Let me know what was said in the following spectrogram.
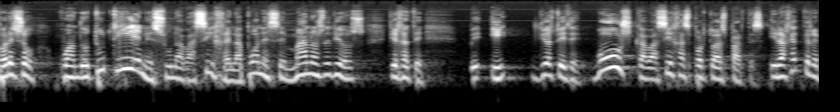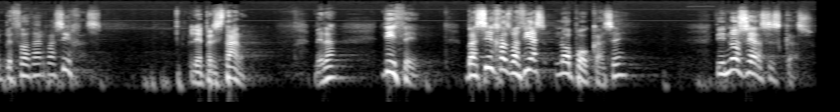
Por eso, cuando tú tienes una vasija y la pones en manos de Dios, fíjate, y Dios te dice, busca vasijas por todas partes. Y la gente le empezó a dar vasijas. Le prestaron. ¿Verdad? Dice, vasijas vacías, no pocas, ¿eh? Y no seas escaso.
